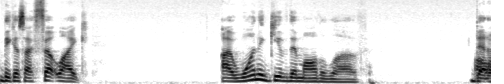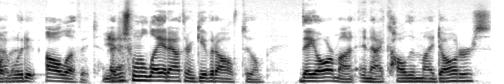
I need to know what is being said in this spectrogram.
because I felt like I want to give them all the love that All I of it. would, all of it. Yeah. I just want to lay it out there and give it all to them. They are mine, and I call them my daughters.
